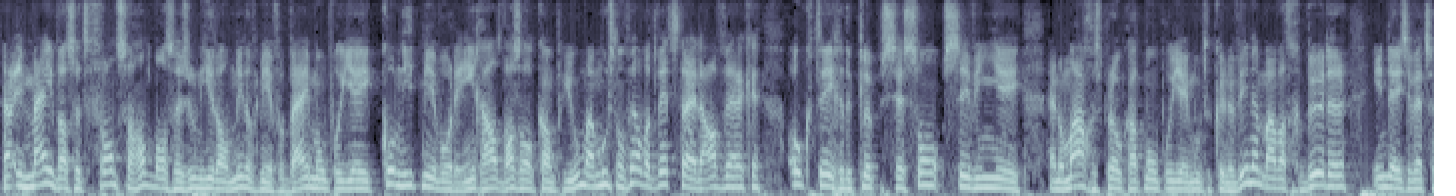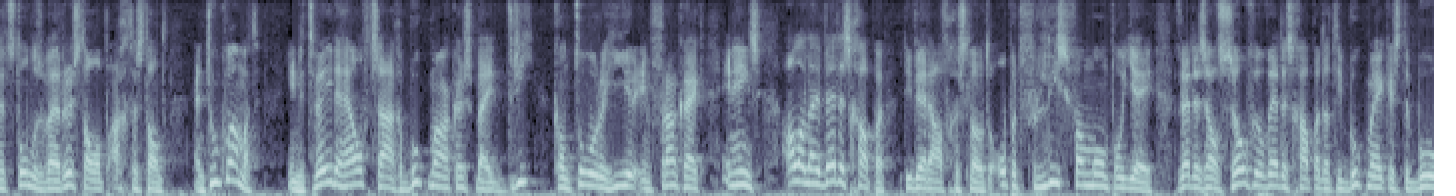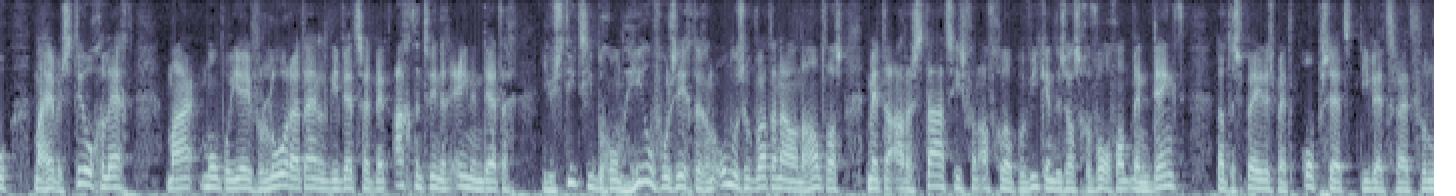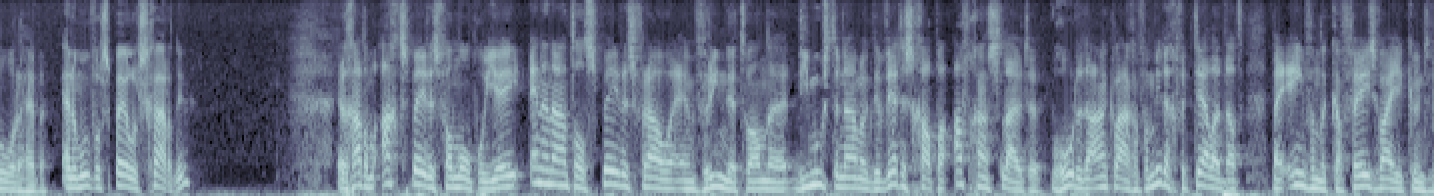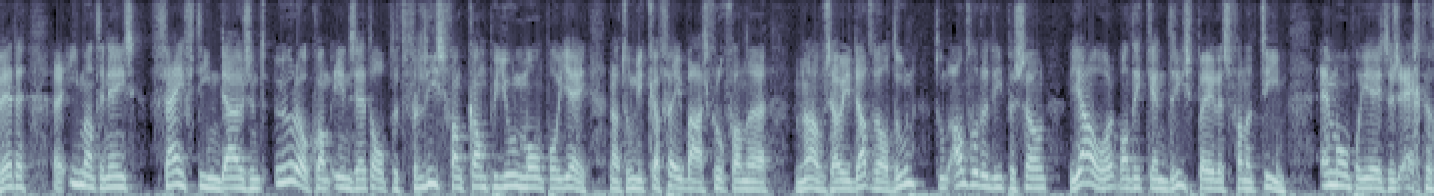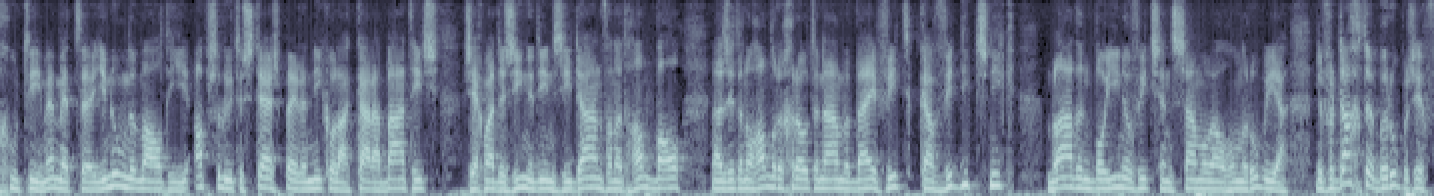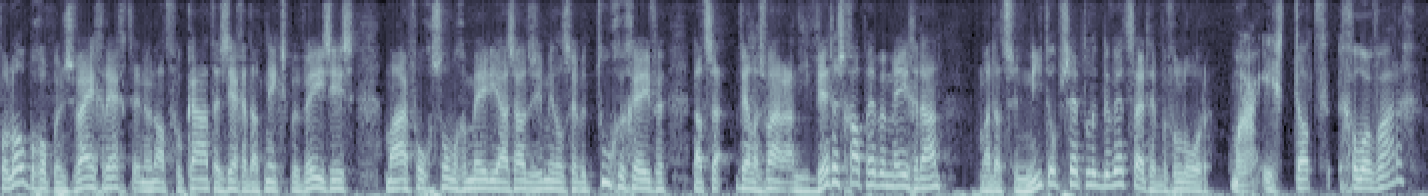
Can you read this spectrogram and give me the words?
Nou, in mei was het Franse handbalseizoen hier al min of meer voorbij. Montpellier kon niet meer worden ingehaald, was al kampioen... maar moest nog wel wat wedstrijden afwerken, ook tegen de club Cesson-Sévigné. En normaal gesproken had Montpellier moeten kunnen winnen... maar wat gebeurde er? In deze wedstrijd stonden ze bij rust al op achterstand. En toen kwam het. In de tweede helft zagen boekmakers bij drie kantoren hier in Frankrijk ineens allerlei weddenschappen die werden afgesloten op het verlies van Montpellier. Er werden zelfs zoveel weddenschappen dat die boekmakers de boel maar hebben stilgelegd. Maar Montpellier verloor uiteindelijk die wedstrijd met 28-31. Justitie begon heel voorzichtig een onderzoek wat er nou aan de hand was met de arrestaties van afgelopen weekend. Dus als gevolg van men denkt dat de spelers met opzet die wedstrijd verloren hebben. En om hoeveel spelers gaat het nu? Het gaat om acht spelers van Montpellier en een aantal spelersvrouwen en vrienden. Twan, uh, die moesten namelijk de weddenschappen af gaan sluiten. We hoorden de aanklager vanmiddag vertellen dat bij een van de cafés waar je kunt wedden... Uh, iemand ineens 15.000 euro kwam inzetten op het verlies van kampioen Montpellier. Nou, toen die cafébaas vroeg van... Uh, nou, zou je dat wel doen? Toen antwoordde die persoon, ja hoor, want ik ken drie spelers van het team. En Montpellier is dus echt een goed team. Hè? Met, uh, je noemde hem al, die absolute sterspeler Nikola Karabatic. Zeg maar de Zinedine Zidane van het handbal. Nou, er zitten nog andere grote namen bij. Vit Kavidicnik, Mladen Bojinovic en Samuel Honrubia. De verdachten beroepen zich voorlopig op hun zwijgrecht. En hun advocaten zeggen dat niks bewezen is. Maar volgens sommige media zouden ze inmiddels hebben toegegeven... dat ze weliswaar aan die weddenschap hebben meegedaan... maar dat ze niet opzettelijk de wedstrijd hebben verloren. Maar is dat geloofwaardig?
